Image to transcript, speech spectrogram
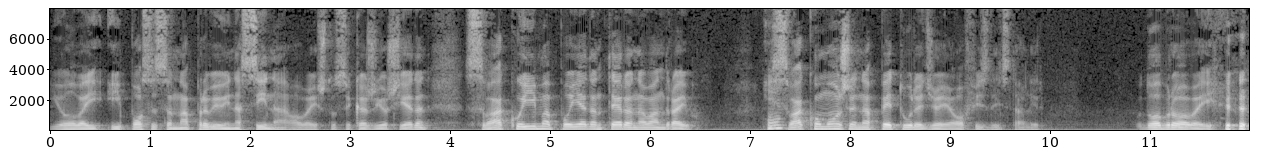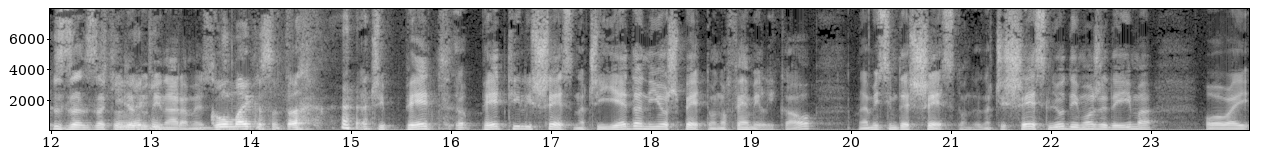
i ovaj i posle sam napravio i na sina, ovaj što se kaže još jedan, svako ima po jedan tera na OneDrive. I svako može na pet uređaja Office da instalira. Dobro ovaj, za, za hiljadu dinara mesečno. Go Microsoft, a? znači, pet, pet ili šest, znači jedan i još pet, ono family kao, ja mislim da je šest onda. Znači, šest ljudi može da ima, ovaj,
